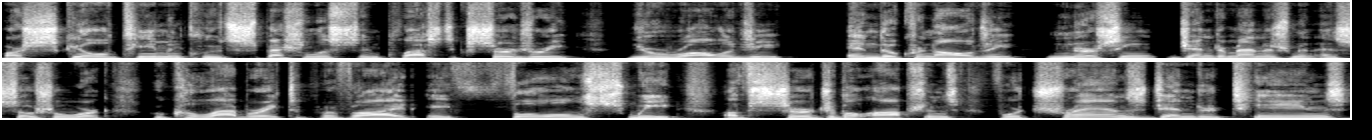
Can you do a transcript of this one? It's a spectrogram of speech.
Our skilled team includes specialists in plastic surgery, urology, endocrinology, nursing, gender management, and social work who collaborate to provide a full suite of surgical options for transgender teens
